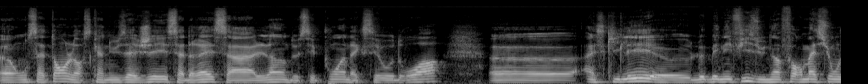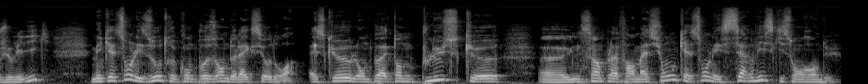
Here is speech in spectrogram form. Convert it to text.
euh, on s'attend lorsqu'un usager s'adresse à l'un de ces points d'accès au droit à ce qu'il ait le bénéfice d'une information juridique. Mais quelles sont les autres composantes de l'accès au droit Est-ce que l'on peut attendre plus qu'une simple information? Quels sont les services qui sont rendus?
